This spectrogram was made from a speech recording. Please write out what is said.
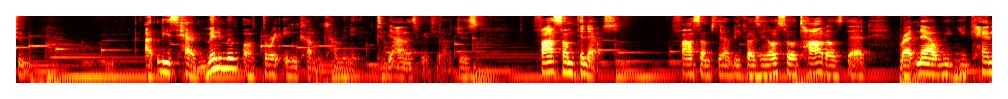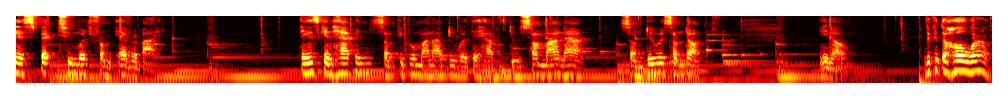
to at least have minimum of three income coming in. To be honest with y'all. just find something else. Find something else because it also taught us that right now we, you can't expect too much from everybody. Things can happen. Some people might not do what they have to do. Some might not. Some do it. Some don't. You know, look at the whole world.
